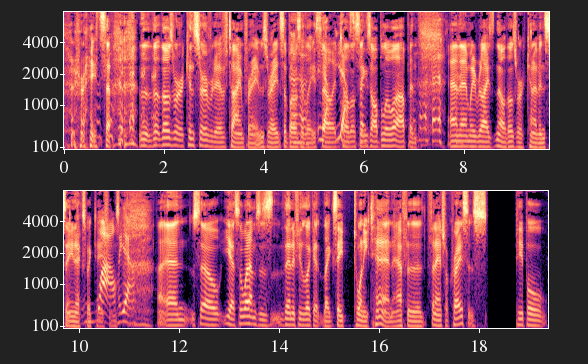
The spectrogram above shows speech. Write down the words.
right? So th- th- those were conservative time frames, right? Supposedly. Uh-huh. So yeah, until yes, those things all blew up, and and then we realized no, those were kind of insane expectations. Wow. Yeah. and so yeah, so what happens is then if you look at like say 2010 after the financial crisis, people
